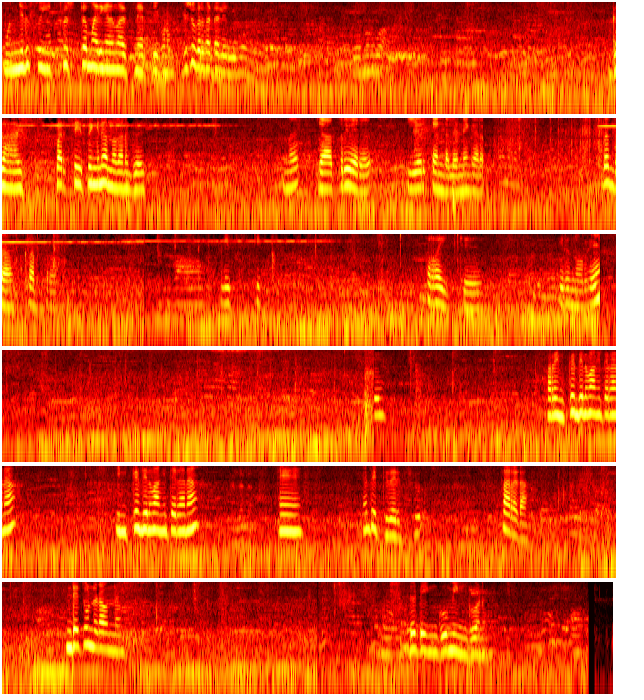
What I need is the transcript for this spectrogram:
മുന്നിൽ സ്വീറ്റ്സ് ഇഷ്ടം മാതിരി ഇങ്ങനെ നിര- നിരത്തിക്കണം ഇത് ഷുഗർ കട്ടല്ലേ ഗായ്സ് പർച്ചേസിങ്ങിന് വന്നതാണ് ഗേൾസ് ഇന്ന് രാത്രി വരെ ഈ ഒരു കണ്ടൽ തന്നെ കയറും ഇതെന്താ സ്ക്രബ്ബറോ ലിപ്സ്റ്റിക് റേറ്റ് ഇരുന്നൂറ്. ഏ? എനിക്ക് എന്തെങ്കിലും വാങ്ങിത്തരാനാ? എനിക്ക് എന്തെങ്കിലും വാങ്ങിത്തരാനാ ഏ ഞാൻ തെറ്റിദ്ധരിച്ചു. പറടാ. എന്റെ അടുത്തുണ്ടടാ ഒന്ന്. ഇത് ഡെങ്കു മിങ്കു ആണ്.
